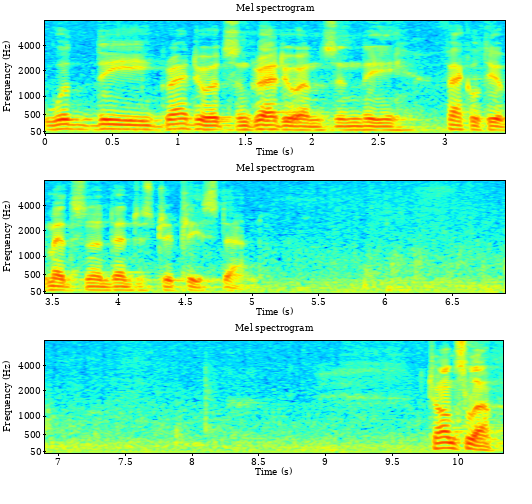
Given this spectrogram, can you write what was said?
Would the graduates and graduands in the Faculty of Medicine and Dentistry please stand? Chancellor,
